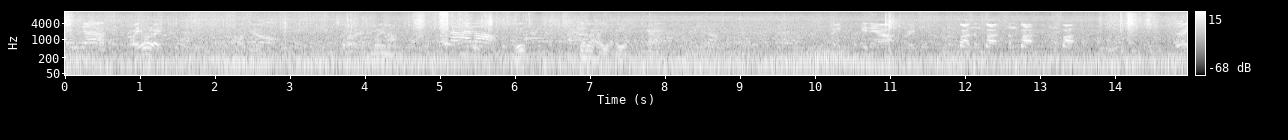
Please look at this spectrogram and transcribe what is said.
剩这，来好来。卖哪？不能来吧？哎，应该还有还有。来，这边啊，来，两百两百两百两百，来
